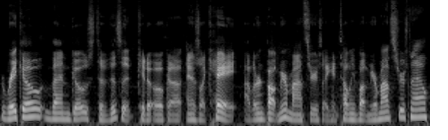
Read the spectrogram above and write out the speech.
Reiko then goes to visit Kitaoka and is like, "Hey, I learned about mirror monsters. I can tell me about mirror monsters now."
